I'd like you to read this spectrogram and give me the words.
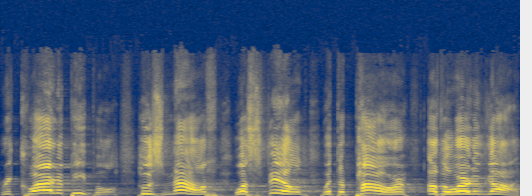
required a people whose mouth was filled with the power of the Word of God.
